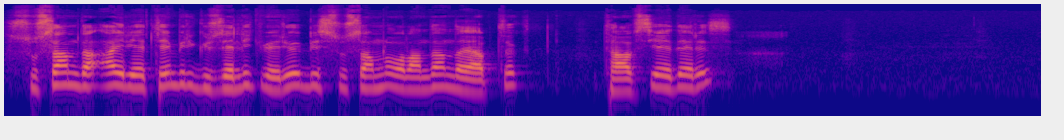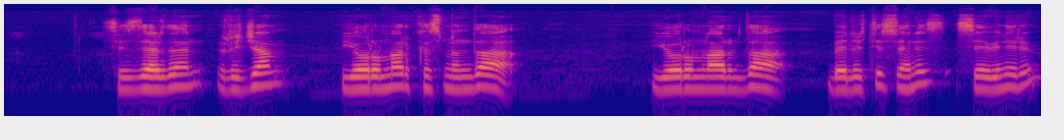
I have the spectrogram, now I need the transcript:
Susam da ayrıyeten bir güzellik veriyor. Biz susamlı olandan da yaptık. Tavsiye ederiz. Sizlerden ricam yorumlar kısmında yorumlarda belirtirseniz sevinirim.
